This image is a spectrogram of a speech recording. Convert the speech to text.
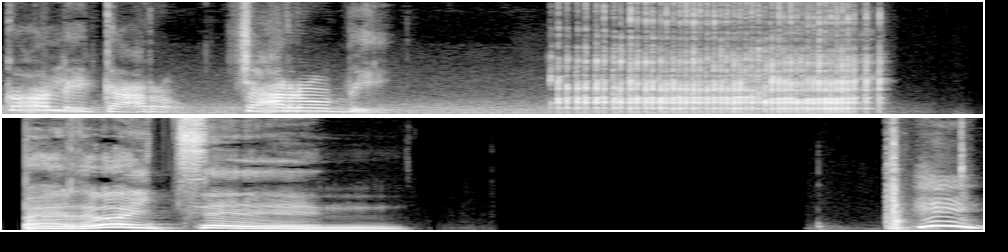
Kolikaro, co robi? Parojcen! Hmm.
